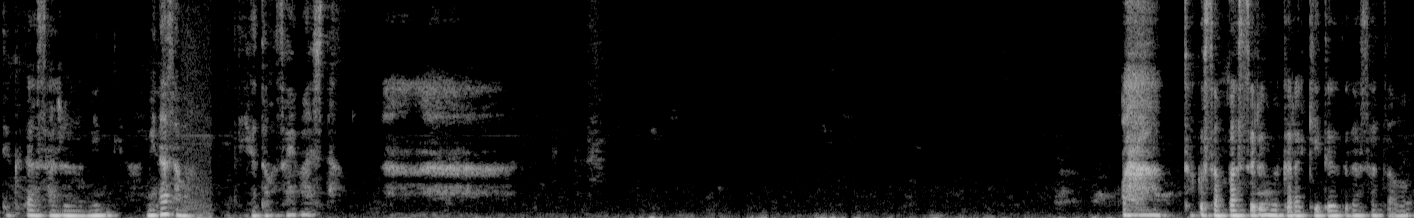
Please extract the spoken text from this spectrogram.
てくださるみ、皆様、りがとうございました。あ、トコさんバスルームから聞いてくださったの。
